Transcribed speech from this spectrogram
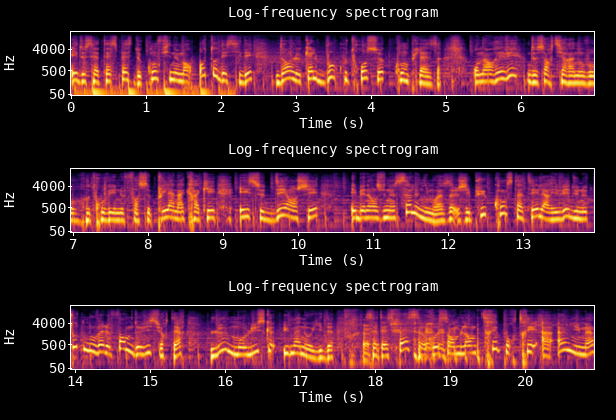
et de cette espèce de confinement autodécidé dans lequel beaucoup trop se complaisent? On en rêvait de sortir à nouveau, retrouver une fosse pleine à craquer et se déhancher. Et bien dans une salle nimoise, j'ai pu constater l'arrivée d'une toute nouvelle forme de vie sur Terre, le mollusque humanoïde. Cette espèce, ressemblant trait pour trait à un humain,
